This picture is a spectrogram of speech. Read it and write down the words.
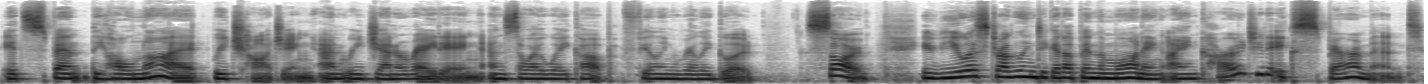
It's spent the whole night recharging and regenerating. And so I wake up feeling really good. So, if you are struggling to get up in the morning, I encourage you to experiment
